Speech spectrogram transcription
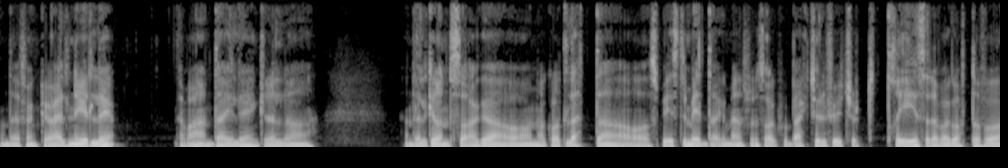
og det funka jo helt nydelig. Det var deilig. Jeg grilla en del grønnsaker og noen koteletter og spiste middag mens vi så på Back to the Future 3, så det var godt å få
